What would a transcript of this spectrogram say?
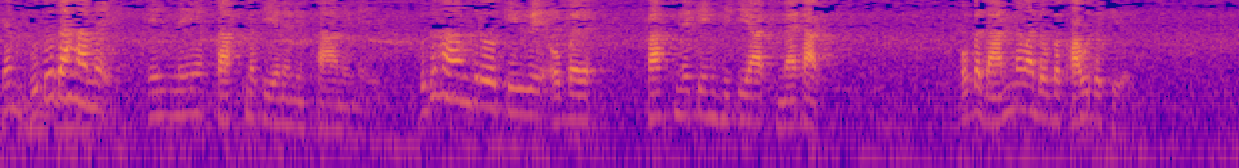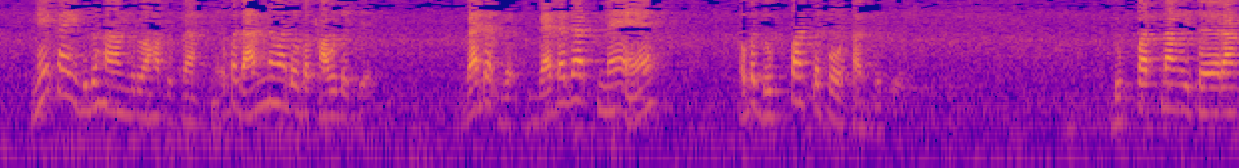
දැන් බුදුදහම එන්නේ ප්‍රශ්න තියෙන නිසා නෙමෙයි. බුදුහාමුදුරුවෝ කිව්වේ ඔබ ප්‍රශ්නකින් හිටියක් නැතත් ඔබ දන්නවද ඔබ කවුද කියලා? මේකයි බුදුහාමුදුරුවෝ අහපු ප්‍රශ්නේ. ඔබ දන්නවද ඔබ කවුද කියලා? වැඩ වැඩගත් නෑ ඔබ දුප්පත්ද පොසත්ද කියලා. දුප්පත් නම් විතරක්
